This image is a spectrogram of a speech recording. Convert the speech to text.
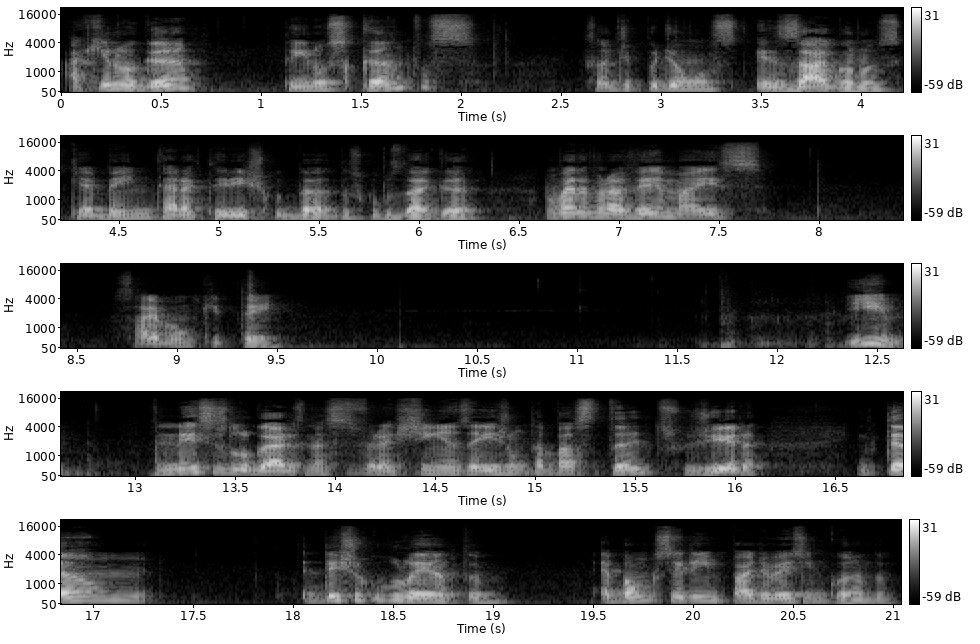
Aqui no GAN tem nos cantos, são tipo de uns hexágonos, que é bem característico da, dos cubos da GAN. Não vai dar pra ver, mas saibam que tem. E nesses lugares, nessas frestinhas aí, junta bastante sujeira. Então, deixa o cubo lento. É bom você limpar de vez em quando.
